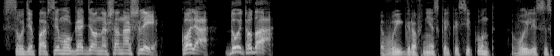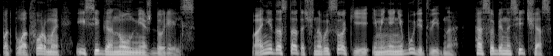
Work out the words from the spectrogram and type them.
«Судя по всему, гаденыша нашли! Коля, дуй туда!» Выиграв несколько секунд, вылез из-под платформы и сиганул между рельс. Они достаточно высокие, и меня не будет видно, особенно сейчас,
